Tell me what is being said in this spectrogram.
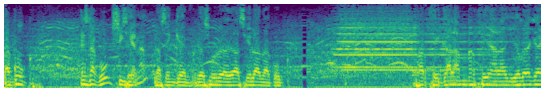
De Cook. És de Cook, cinquena? Sí, la cinquena, que surt de la de Cook. Per ficar la mà final. Jo crec que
